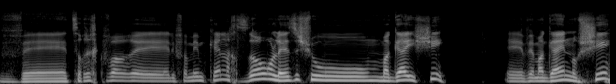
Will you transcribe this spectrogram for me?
וצריך כבר uh, לפעמים כן לחזור לאיזשהו מגע אישי uh, ומגע אנושי,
